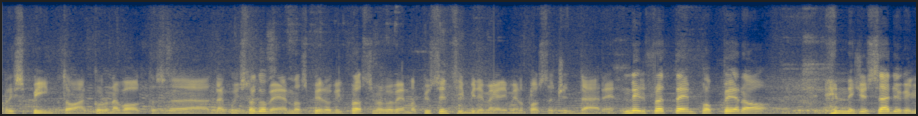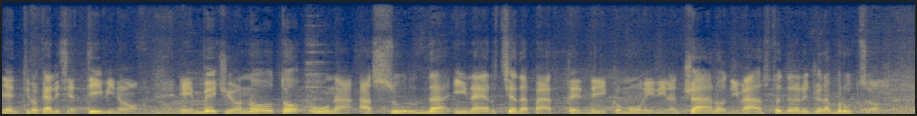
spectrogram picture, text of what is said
respinto ancora una volta eh, da questo governo, spero che il prossimo governo più sensibile magari me lo possa accettare. Nel frattempo però è necessario che gli enti locali si attivino e invece ho noto una assurda inerzia da parte dei comuni di Lanciano, di Vasto e della regione Abruzzo.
